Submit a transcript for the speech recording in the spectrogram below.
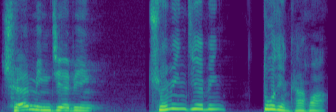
全民皆兵，全民皆兵，多点开花。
